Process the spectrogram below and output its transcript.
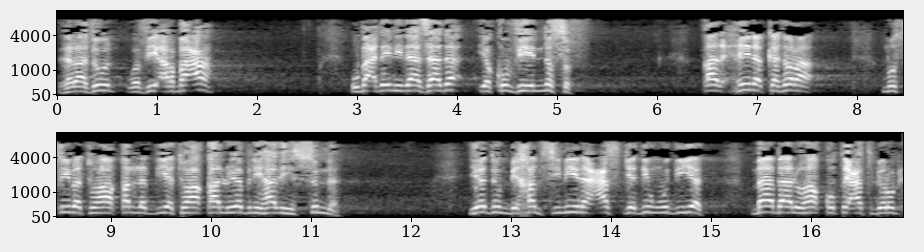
ثلاثون وفي أربعة. وبعدين إذا زاد يكون فيه النصف. قال حين كثر مصيبتها قلت ديتها قالوا يا ابني هذه السنة. يد بخمسمين عسجد وديت. ما بالها قطعت بربع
